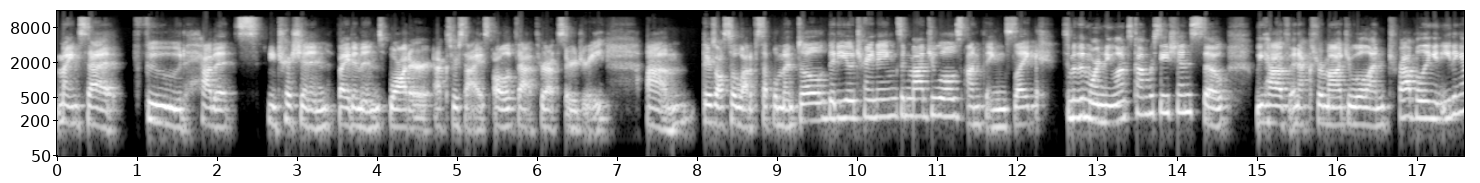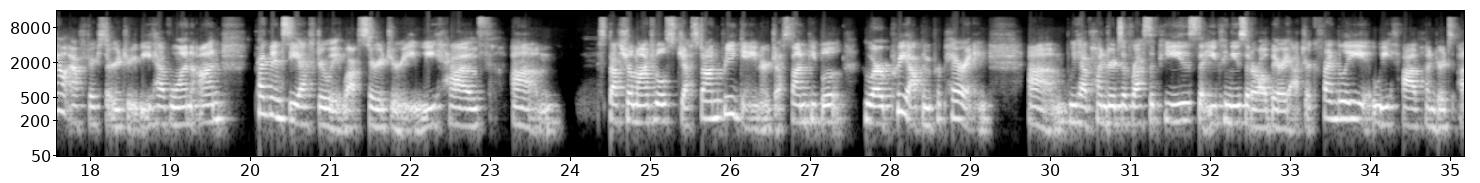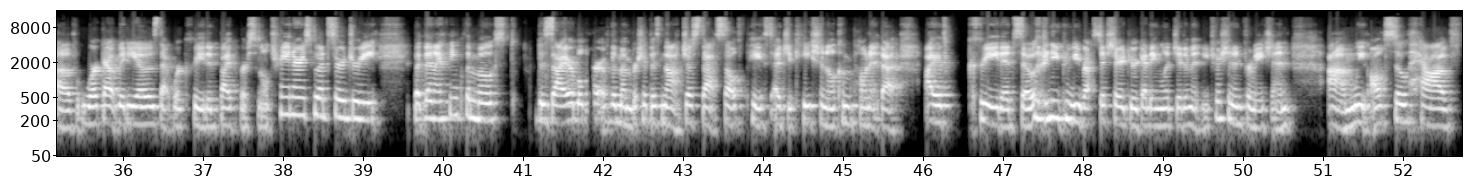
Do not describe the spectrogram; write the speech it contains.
mindset, food, habits, nutrition, vitamins, water, exercise, all of that throughout surgery. Um, there's also a lot of supplemental video trainings and modules on things like some of the more nuanced conversations. So we have an extra module on traveling and eating out after surgery. We have one on pregnancy after weight loss surgery. We have um, special modules just on regain or just on people who are pre-op and preparing. Um, we have hundreds of recipes that you can use that are all bariatric friendly. We have hundreds of workout videos that were created by personal trainers who had surgery. But then I think the most desirable part of the membership is not just that self-paced educational component that I have created. So you can be rest assured you're getting legitimate nutrition information. Um, we also have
